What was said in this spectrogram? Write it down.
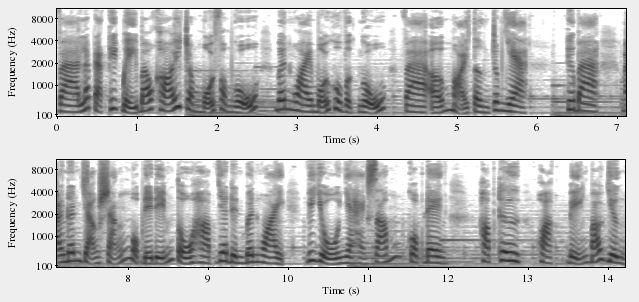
và lắp đặt thiết bị báo khói trong mỗi phòng ngủ, bên ngoài mỗi khu vực ngủ và ở mọi tầng trong nhà. Thứ ba, bạn nên chọn sẵn một địa điểm tụ họp gia đình bên ngoài, ví dụ nhà hàng xóm, cột đèn, hộp thư hoặc biển báo dừng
